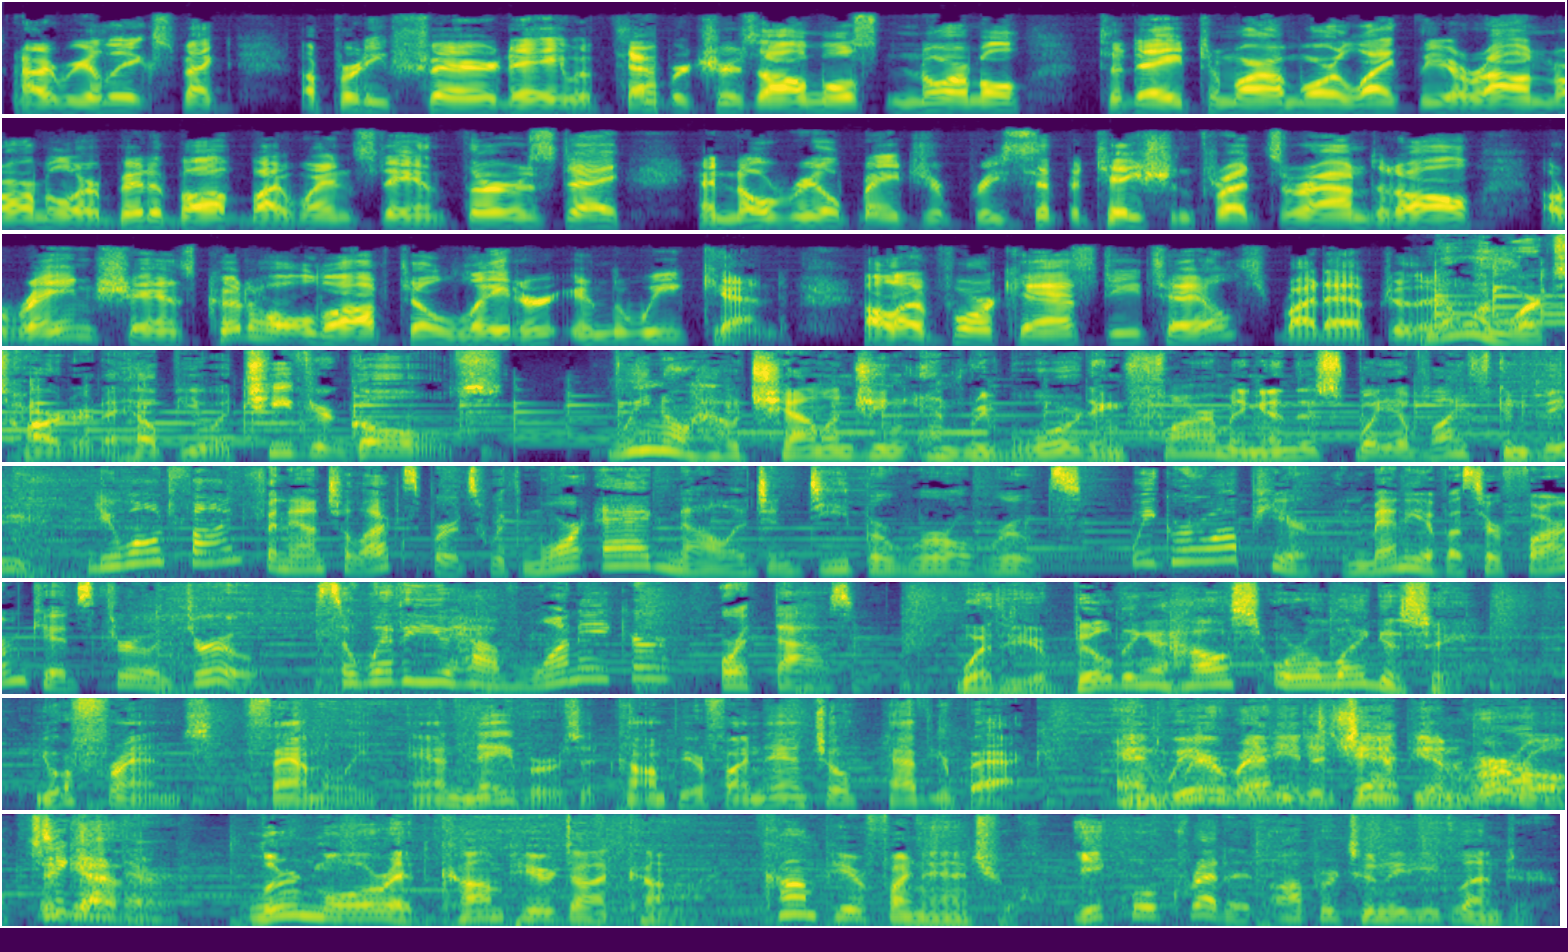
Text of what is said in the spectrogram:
I really expect a pretty fair day with temperatures almost normal today, tomorrow, more likely around normal or a bit above by Wednesday and Thursday, and no real major precipitation threats around at all. A rain chance could hold off till later in the weekend. I'll have forecast details right after this. No one works harder to help you achieve your goals we know how challenging and rewarding farming and this way of life can be. You won't find financial experts with more ag knowledge and deeper rural roots. We grew up here, and many of us are farm kids through and through. So whether you have one acre or a thousand, whether you're building a house or a legacy, your friends, family, and neighbors at Compeer Financial have your back. And, and we're ready to champion rural together. Learn more at Compeer.com. Compeer Financial, equal credit opportunity lender.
